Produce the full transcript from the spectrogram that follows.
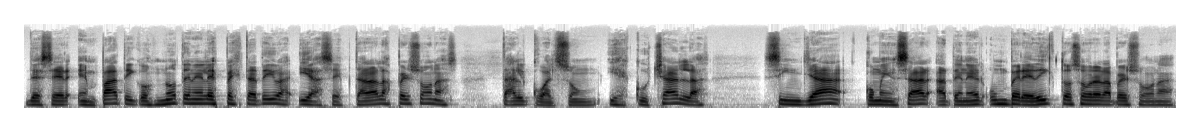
de ser empáticos, no tener expectativas y aceptar a las personas tal cual son y escucharlas sin ya comenzar a tener un veredicto sobre la persona,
